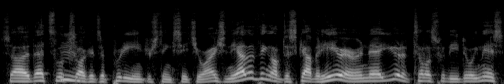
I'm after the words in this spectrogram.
So that looks Mm. like it's a pretty interesting situation. The other thing I've discovered here, Erin, now you've got to tell us whether you're doing this.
